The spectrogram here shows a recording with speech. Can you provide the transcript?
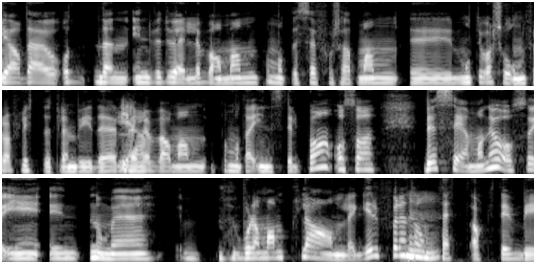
ja, det er jo, og den individuelle, hva man på en måte ser for seg at man eh, Motivasjonen for å flytte til en bydel, Ja. eller hva man på en måte er innstilt på. Også, det ser man jo også i, i noe med hvordan man planlegger for en sånn tett, aktiv by,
